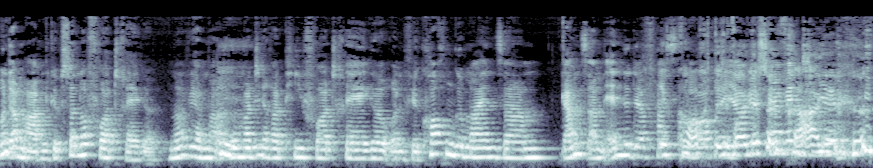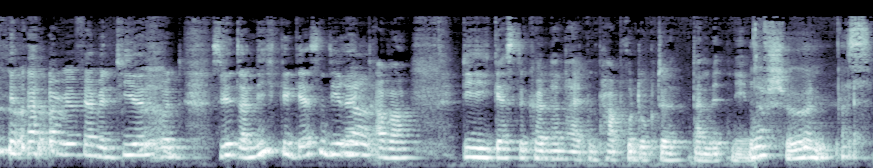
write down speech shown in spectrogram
Und am Abend gibt's dann noch Vorträge. Ne? Wir haben mhm. Aromatherapie-Vorträge und wir kochen gemeinsam. Ganz am Ende der Fastenwoche. Ja, wir fermentieren. ja, wir fermentieren und es wird dann nicht gegessen direkt, ja. aber die Gäste können dann halt ein paar Produkte dann mitnehmen. Na schön, das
